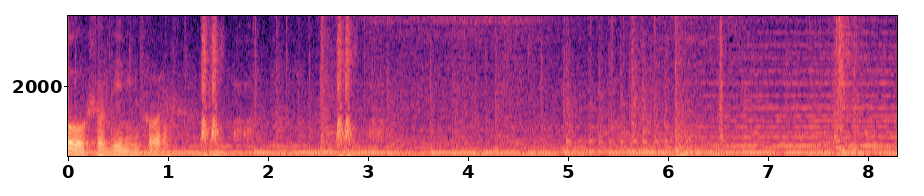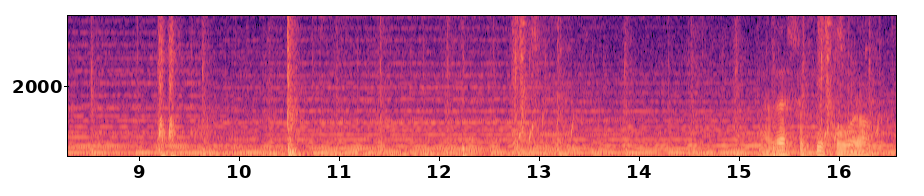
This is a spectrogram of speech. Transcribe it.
Oh, soldini ancora. Adesso chi curo?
